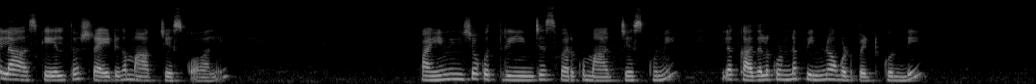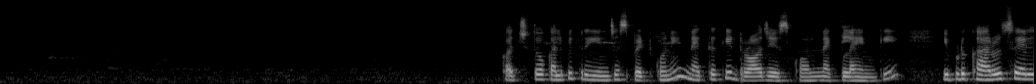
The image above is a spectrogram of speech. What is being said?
ఇలా స్కేల్తో స్ట్రైట్గా మార్క్ చేసుకోవాలి. పైనుంచి ఒక త్రీ ఇంచెస్ వరకు మార్క్ చేసుకుని ఇలా కదలకుండా పిన్ ఒకటి పెట్టుకోండి. ఖర్చుతో కలిపి త్రీ ఇంచెస్ పెట్టుకొని నెక్కి డ్రా చేసుకోవాలి నెక్ లైన్కి ఇప్పుడు కరువు స్కేల్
